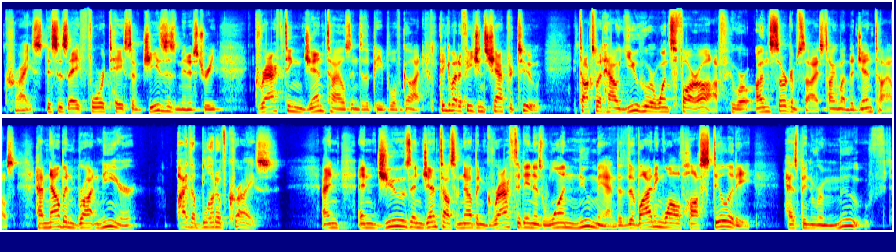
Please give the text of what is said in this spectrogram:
Christ. This is a foretaste of Jesus' ministry grafting Gentiles into the people of God. Think about Ephesians chapter 2. It talks about how you who are once far off, who are uncircumcised, talking about the Gentiles, have now been brought near by the blood of Christ. And, and Jews and Gentiles have now been grafted in as one new man. The dividing wall of hostility has been removed.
